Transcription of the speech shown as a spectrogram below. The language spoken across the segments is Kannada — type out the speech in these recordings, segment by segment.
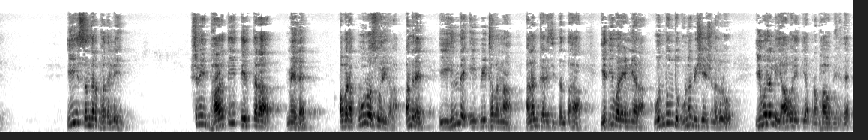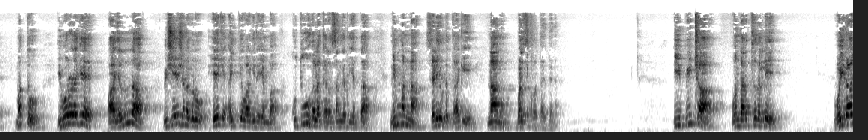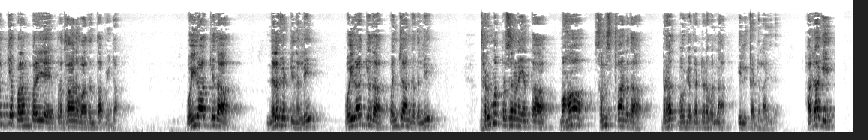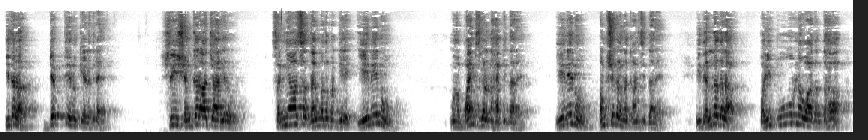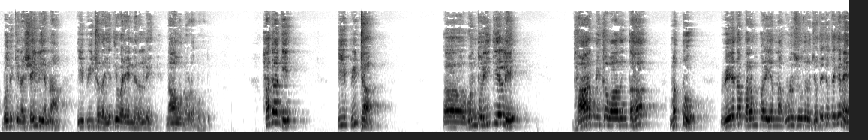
ಈ ಸಂದರ್ಭದಲ್ಲಿ ಶ್ರೀ ಭಾರತೀ ತೀರ್ಥರ ಮೇಲೆ ಅವರ ಪೂರ್ವಸೂರಿಗಳ, ಅಂದರೆ ಈ ಹಿಂದೆ ಈ ಪೀಠವನ್ನ ಅಲಂಕರಿಸಿದ್ದಂತಹ ಯತಿವರೇಣ್ಯರ ಒಂದೊಂದು ಗುಣ ವಿಶೇಷಣಗಳು ಇವರಲ್ಲಿ ಯಾವ ರೀತಿಯ ಪ್ರಭಾವ ಬೀರಿದೆ ಮತ್ತು ಇವರೊಳಗೆ ಆ ಎಲ್ಲ ವಿಶೇಷಣಗಳು ಹೇಗೆ ಐಕ್ಯವಾಗಿದೆ ಎಂಬ ಕುತೂಹಲಕರ ಸಂಗತಿಯತ್ತ ನಿಮ್ಮನ್ನ ಸೆಳೆಯುವುದಕ್ಕಾಗಿ ನಾನು ಬಳಸಿಕೊಳ್ತಾ ಇದ್ದೇನೆ. ಈ ಪೀಠ ಒಂದು ಅರ್ಥದಲ್ಲಿ ವೈರಾಗ್ಯ ಪರಂಪರೆಯೇ ಪ್ರಧಾನವಾದಂತಹ ಪೀಠ. ವೈರಾಗ್ಯದ ನೆಲಗಟ್ಟಿನಲ್ಲಿ, ವೈರಾಗ್ಯದ ಪಂಚಾಂಗದಲ್ಲಿ ಧರ್ಮ ಪ್ರಸರಣೆಯಂತಹ ಮಹಾ ಸಂಸ್ಥಾನದ ಬೃಹತ್ ಭವ್ಯ ಕಟ್ಟಡವನ್ನ ಇಲ್ಲಿ ಕಟ್ಟಲಾಗಿದೆ. ಹಾಗಾಗಿ ಇದರ ಡೆಪ್ತ್ ಏನು ಕೇಳಿದ್ರೆ, ಶ್ರೀ ಶಂಕರಾಚಾರ್ಯರು ಸನ್ಯಾಸ ಧರ್ಮದ ಬಗ್ಗೆ ಏನೇನು ಪಾಯಿಂಟ್ಸ್ಗಳನ್ನು ಹಾಕಿದ್ದಾರೆ, ಏನೇನು ಅಂಶಗಳನ್ನು ಕಾಣಿಸಿದ್ದಾರೆ, ಇದೆಲ್ಲದರ ಪರಿಪೂರ್ಣವಾದಂತಹ ಬದುಕಿನ ಶೈಲಿಯನ್ನ ಈ ಪೀಠದ ಯತಿವರೇಣ್ಯರಲ್ಲಿ ನಾವು ನೋಡಬಹುದು. ಹಾಗಾಗಿ ಈ ಪೀಠ ಒಂದು ರೀತಿಯಲ್ಲಿ ಧಾರ್ಮಿಕವಾದಂತಹ ಮತ್ತು ವೇದ ಪರಂಪರೆಯನ್ನ ಉಳಿಸುವುದರ ಜೊತೆ ಜೊತೆಗೇನೆ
